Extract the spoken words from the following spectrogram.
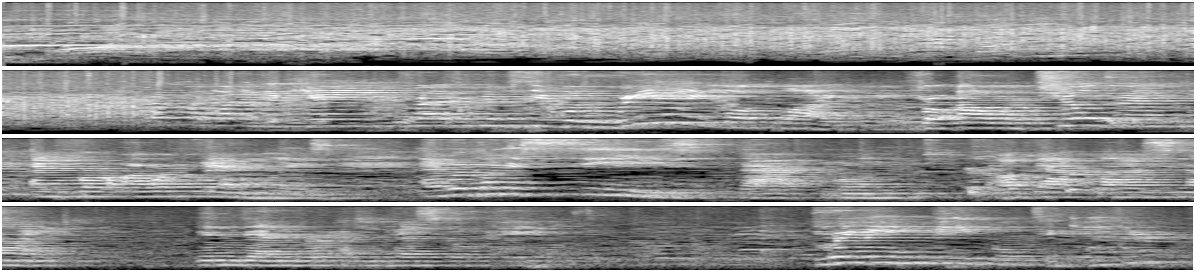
what a McCain presidency would really look like for our children and for our families. And we're going to seize that moment of that last night in Denver at Invesco Field. Bringing people together,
